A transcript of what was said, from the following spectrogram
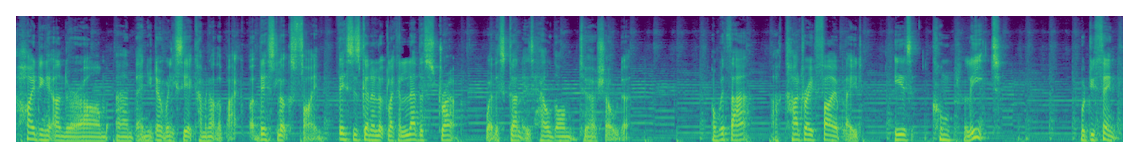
hiding it under her arm, and then you don't really see it coming out the back. But this looks fine. This is going to look like a leather strap where this gun is held on to her shoulder. And with that, our Cadre Fireblade is complete. What do you think?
